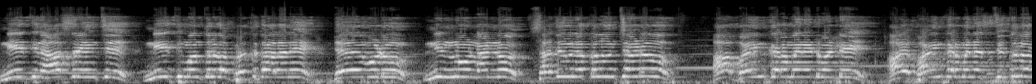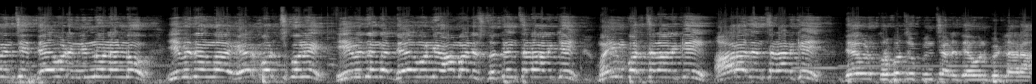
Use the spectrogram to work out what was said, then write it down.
నీతిని ఆశ్రయించి నీతిమంతులుగా బ్రతకాలని దేవుడు నిన్ను నన్ను సజీవులకు ఉంచాడు. ఆ భయంకరమైనటువంటి ఏర్పరచుకొని ఈ విధంగా దేవుని నామాన్ని స్తుతించడానికి మహింపరచడానికి ఆరాధించడానికి దేవుడు కృప చూపించాడు దేవుని బిడ్డారా.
